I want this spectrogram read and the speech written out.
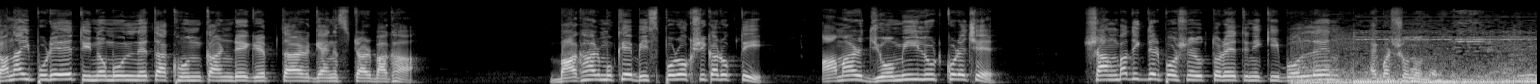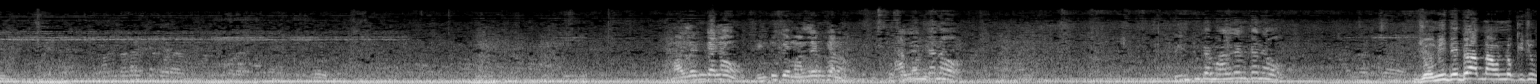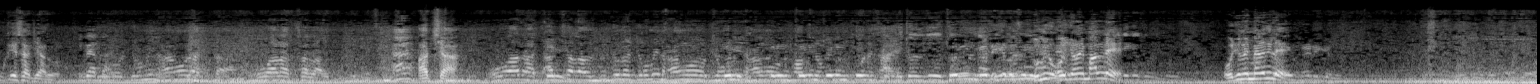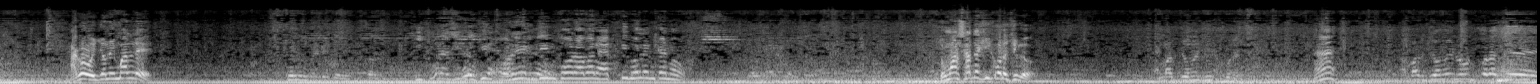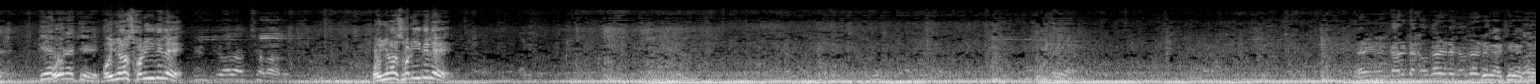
কানাইপুরে তৃণমূল নেতা খুনকাণ্ডে গ্রেপ্তার গ্যাংস্টার বাঘা। বাঘার মুখে বিস্ফোরক স্বীকারোক্তি আমার জমি লুট করেছে। সাংবাদিকদের প্রশ্নের উত্তরে তিনি কি বললেন একবার শুনুন। মারলেন কেন? পিন্টুকে মারলেন কেন? মারলেন কেন? পিন্টুকে মারলেন কেন? জমি দেবে আর না অন্য কিছু কেস আছে আরও? জমি হাঙর একটা ও আর আচ্ছা লাল হ্যাঁ? আচ্ছা। ও আর আচ্ছা। লাল দুজনে জমির হাঙর জমির হাঙর তুমি ওই জন্যই মারলে? ওই জন্যই মেরে দিলে? আগে ওই জন্যই মারলে? অনেকদিন পর আবার অ্যাক্টিভ হলেন কেন? তোমার সাথে কি করেছিল? আমার জমি লুট করেছে। হ্যাঁ? আমার জমি লুট করেছে। কে করেছে? ওই জন্য সরিয়ে দিলে? ওই জন্য সরিয়ে দিলে? ঠিক আছে ঠিক আছে।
